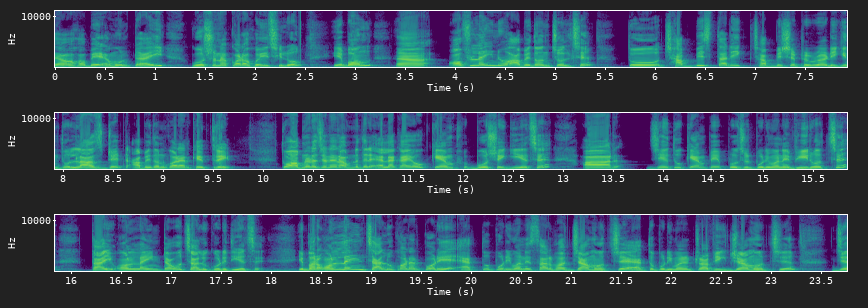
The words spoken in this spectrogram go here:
দেওয়া হবে এমনটাই ঘোষণা করা হয়েছিল এবং অফলাইনেও আবেদন চলছে। তো ছাব্বিশ তারিখ, ছাব্বিশে ফেব্রুয়ারি কিন্তু লাস্ট ডেট আবেদন করার ক্ষেত্রে। তো আপনারা জানেন আপনাদের এলাকায়ও ক্যাম্প বসে গিয়েছে। আর যেহেতু ক্যাম্পে প্রচুর পরিমাণে ভিড় হচ্ছে, তাই অনলাইনটাও চালু করে দিয়েছে। এবার অনলাইন চালু করার পরে এত পরিমাণে সার্ভার জাম হচ্ছে, এত পরিমাণে ট্রাফিক জ্যাম হচ্ছে যে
